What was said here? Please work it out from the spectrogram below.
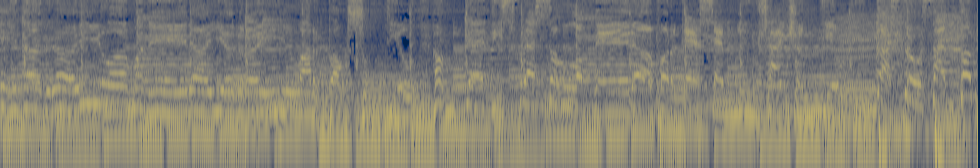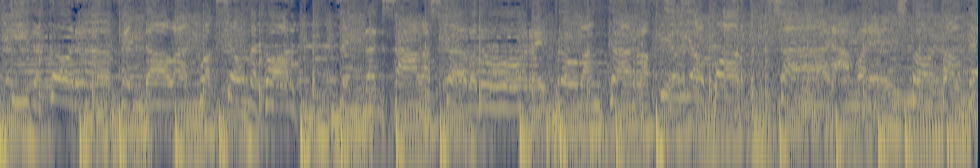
He d'agrair la manera i agrair l'art poc subtil amb què disfressen la pera perquè sembli un xai gentil. Destrossant tot qui decora, fent de la coacció un acord, fent dansar l'excavadora i provant que refili el port. Serà per ells tot el que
